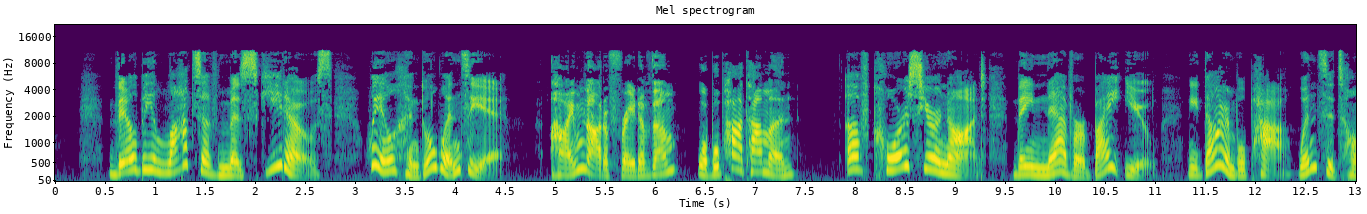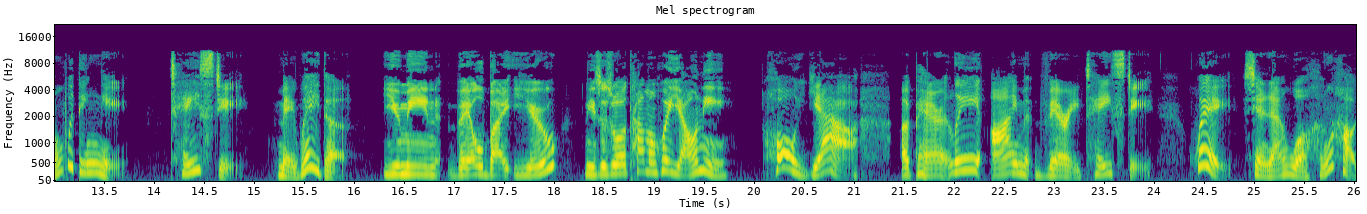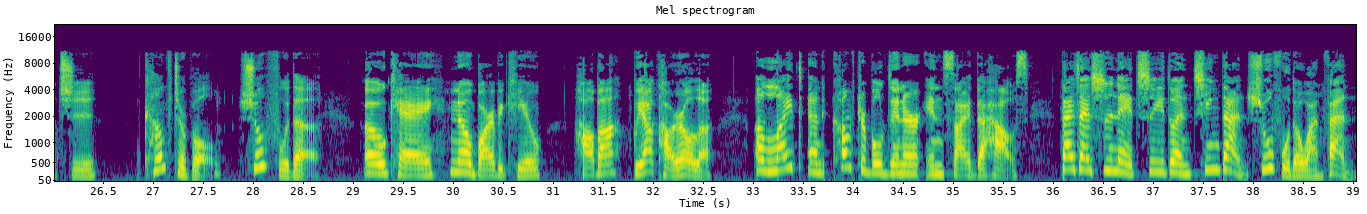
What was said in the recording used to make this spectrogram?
There'll be lots of mosquitoes，会有很多蚊子耶。 I'm not afraid of them. 我不怕它们。 Of course you're not. They never bite you. 你当然不怕，蚊子从不叮你。Tasty，美味的。 You mean they'll bite you? 你是说他们会咬你？ Oh yeah. Apparently I'm very tasty. 会，显然我很好吃，comfortable 舒服的。 Okay, no barbecue. 好吧，不要烤肉了。A light and comfortable dinner inside the house. 待在室内吃一顿清淡舒服的晚饭。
